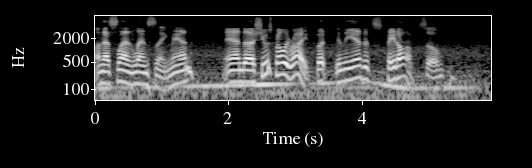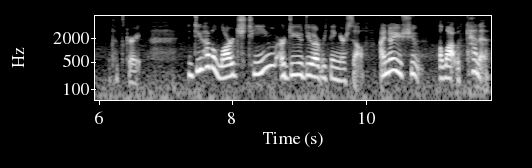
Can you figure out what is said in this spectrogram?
on that slanted lens thing, man. And uh, she was probably right, but in the end, it's paid off, so. That's great. Do you have a large team or do you do everything yourself? I know you shoot a lot with Kenneth.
